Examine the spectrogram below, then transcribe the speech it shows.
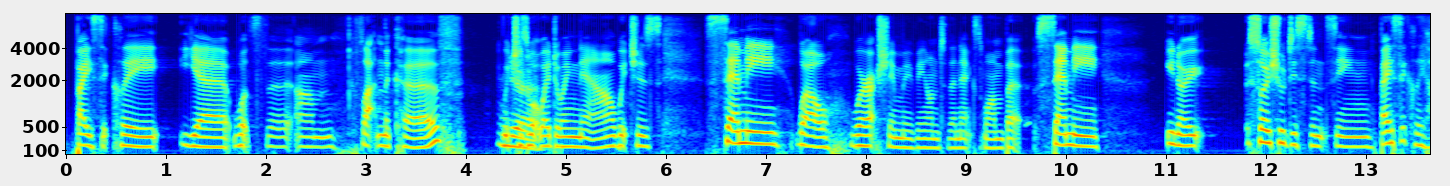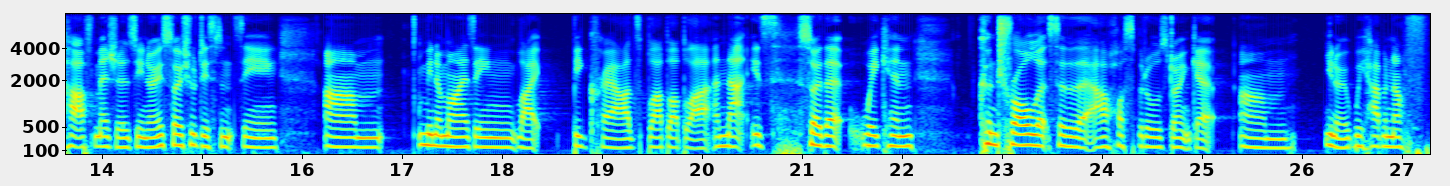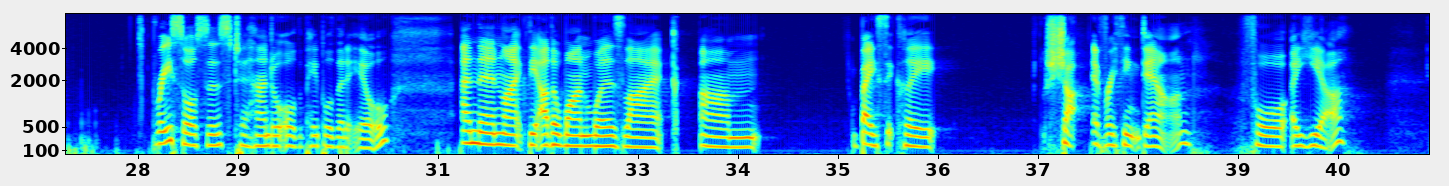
basically yeah, what's the um, flatten the curve, which is what we're doing now, which is semi. Well, we're actually moving on to the next one, but semi. You know, social distancing, basically half measures, you know, social distancing, um, minimizing like big crowds, blah, blah, blah. And that is so that we can control it so that our hospitals don't get, um, you know, we have enough resources to handle all the people that are ill. And then, like, the other one was like, um, basically shut everything down for a year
